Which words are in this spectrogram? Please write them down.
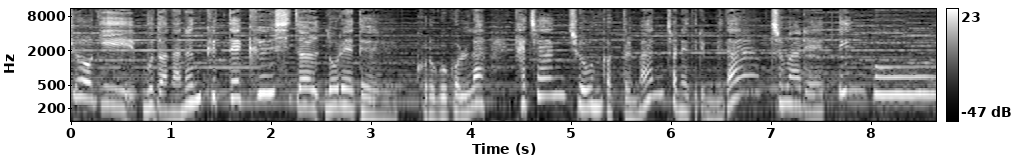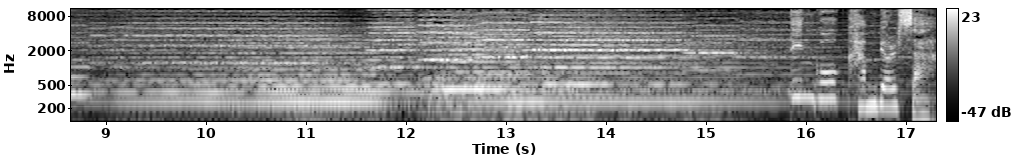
추억이 묻어나는 그때 그 시절 노래들 고르고 골라 가장 좋은 것들만 전해드립니다. 주말의 띵곡 띵곡 감별사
